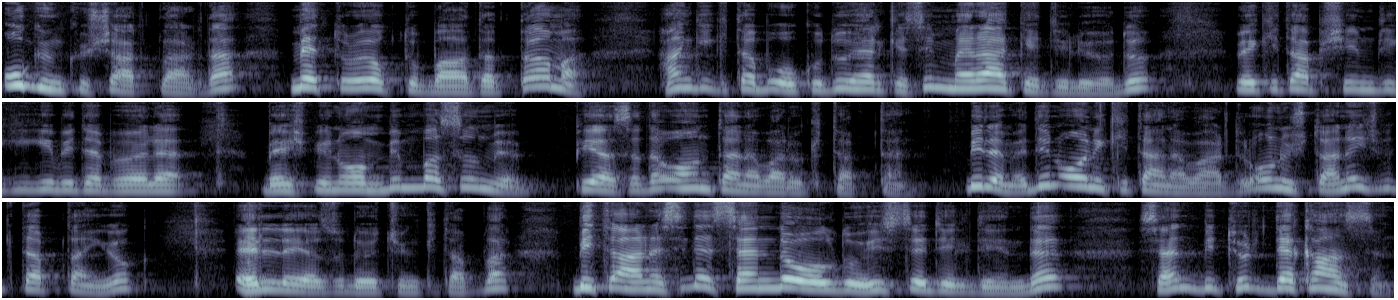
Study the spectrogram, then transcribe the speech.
o günkü şartlarda metro yoktu Bağdat'ta ama hangi kitabı okuduğu herkesin merak ediliyordu. Ve kitap şimdiki gibi de böyle 5 bin 10 bin basılmıyor. Piyasada 10 tane var o kitaptan. Bilemedin 12 tane vardır. 13 tane hiçbir kitaptan yok. Elle yazılıyor çünkü kitaplar. Bir tanesi de sende olduğu hissedildiğinde sen bir tür dekansın.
